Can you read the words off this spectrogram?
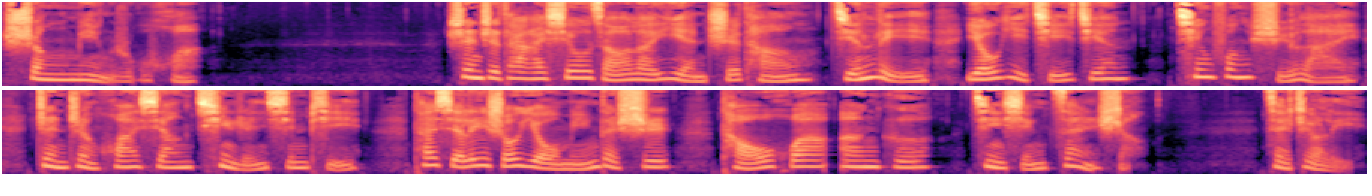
生命如花。甚至他还修凿了一眼池塘，锦鲤游弋其间，清风徐来，阵阵花香沁人心脾。他写了一首有名的诗《桃花庵歌》，进行赞赏。在这里，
